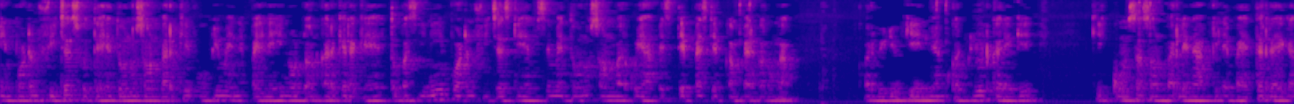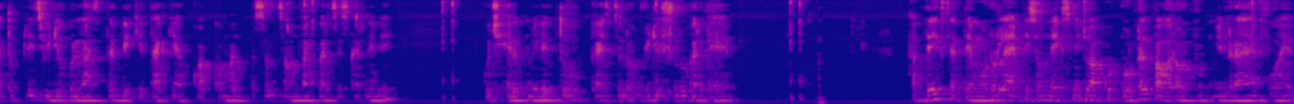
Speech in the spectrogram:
इंपॉर्टेंट फीचर्स होते हैं दोनों साउंड बार के, वो भी मैंने पहले ही नोट डाउन करके रखे हैं। तो बस इन्हीं इंपॉर्टेंट फीचर्स की हेल्प से मैं दोनों साउंड बार को यहाँ पे स्टेप बाय स्टेप कंपेयर करूँगा। और वीडियो के एंड में हम कंक्लूड करेंगे कि कौन सा साउंड बार लेना आपके लिए बेहतर रहेगा। तो प्लीज़ वीडियो को लास्ट तक देखिए ताकि आपको आपका मनपसंद साउंड बार परचेस करने में कुछ हेल्प मिले। तो कैसे चलो वीडियो शुरू करते हैं। आप देख सकते हैं मोटोला एमपी साउंड नेक्स्ट में जो आपको टोटल पावर आउटपुट मिल रहा है, वो है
